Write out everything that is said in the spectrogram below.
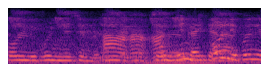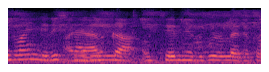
കൊള്ളി ഇഷ്ടാടി. ഉച്ചരിഞ്ഞത് പിള്ളേരൊക്കെ.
